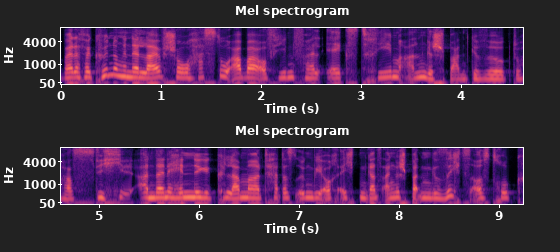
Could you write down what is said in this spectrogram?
Bei der Verkündung in der Live-Show hast du aber auf jeden Fall extrem angespannt gewirkt. Du hast dich an deine Hände geklammert, hattest irgendwie auch echt einen ganz angespannten Gesichtsausdruck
